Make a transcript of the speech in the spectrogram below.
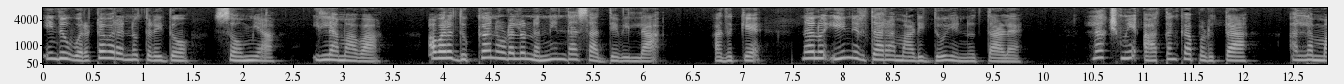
ಇಂದು ಹೊರಟವರನ್ನು ತಡೆದು ಸೌಮ್ಯ, ಇಲ್ಲ ಮಾವ, ಅವರ ದುಃಖ ನೋಡಲು ನನ್ನಿಂದ ಸಾಧ್ಯವಿಲ್ಲ. ಅದಕ್ಕೆ ನಾನು ಈ ನಿರ್ಧಾರ ಮಾಡಿದ್ದು ಎನ್ನುತ್ತಾಳೆ. ಲಕ್ಷ್ಮಿ ಆತಂಕ ಪಡುತ್ತಾ, ಅಲ್ಲಮ್ಮ,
